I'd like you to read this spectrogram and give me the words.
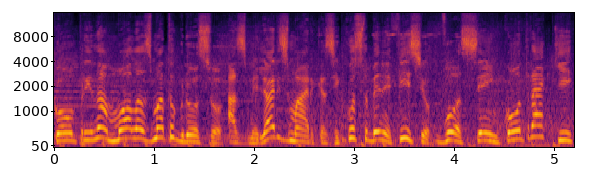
compre na Molas Mato Grosso. As melhores marcas e custo-benefício você encontra aqui.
